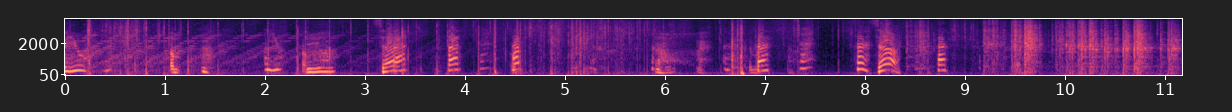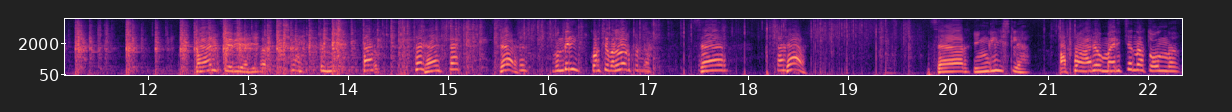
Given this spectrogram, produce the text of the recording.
അയ്യോ. അയ്യോ. സാർ സാർ സാർ ഫാൻ ശരിയായി സാർ, സാർ, സാർ, സാർ, മുന്തിരി കുറച്ച് വെള്ളം എടുത്തുണ്ടോ സാർ സാർ സാർ ഇംഗ്ലീഷിലാ അപ്പൊ ആരോ മരിച്ചെന്നാ തോന്നുന്നത്.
